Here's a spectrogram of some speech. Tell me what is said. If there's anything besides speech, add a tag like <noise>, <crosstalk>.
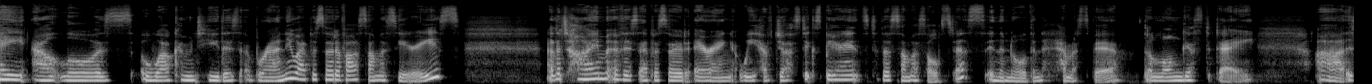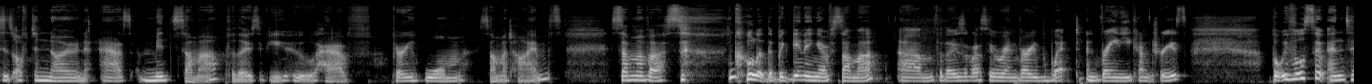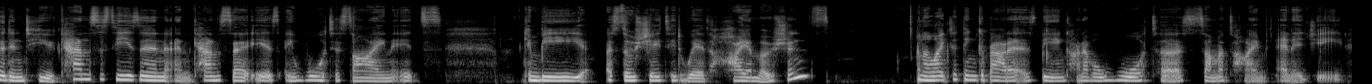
Hey, Outlaws. Welcome to this brand new episode of our summer series. At the time of this episode airing, we have just experienced the summer solstice in the Northern Hemisphere, the longest day. Uh, this is often known as midsummer for those of you who have very warm summer times. Some of us <laughs> call it the beginning of summer um, for those of us who are in very wet and rainy countries. But we've also entered into Cancer season, and Cancer is a water sign. It's can be associated with high emotions. And I like to think about it as being kind of a water summertime energy.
